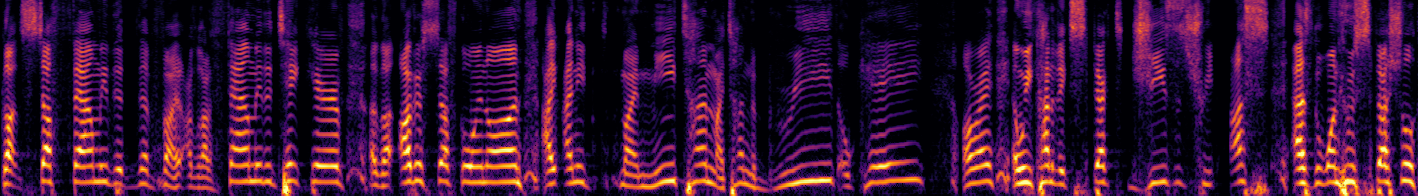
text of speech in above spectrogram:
Got stuff, family that, that I've got a family to take care of. I've got other stuff going on. I, I need my me time, my time to breathe. Okay, all right, and we kind of expect Jesus treat us as the one who's special.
